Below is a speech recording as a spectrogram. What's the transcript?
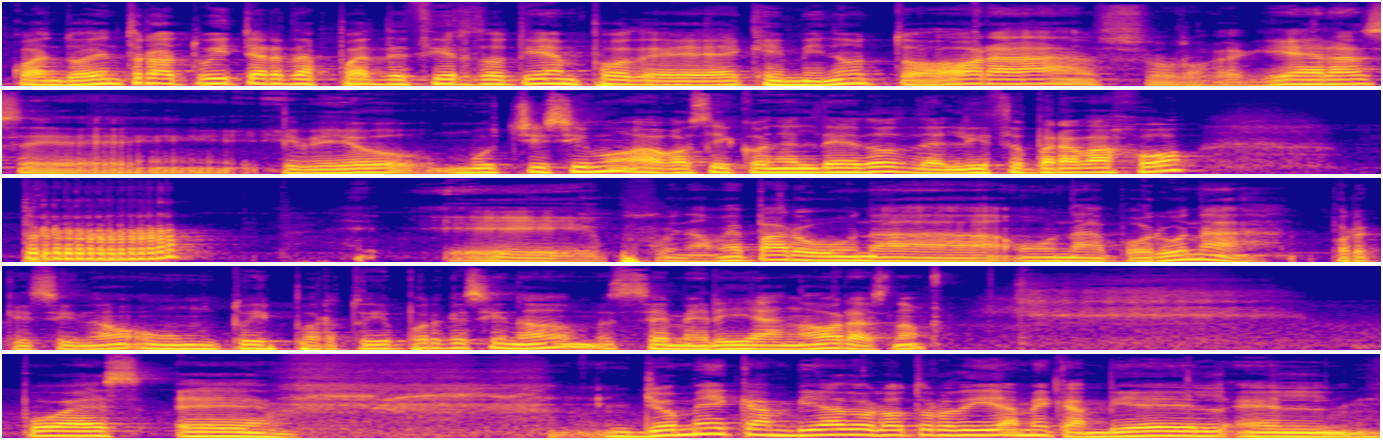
cuando entro a Twitter después de cierto tiempo, de X minutos, horas o lo que quieras, eh, y veo muchísimo, hago así con el dedo, deslizo para abajo, y pues no me paro una, una por una, porque si no, un tweet por tweet, porque si no, se me irían horas, ¿no? Pues eh, yo me he cambiado el otro día, me cambié el,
